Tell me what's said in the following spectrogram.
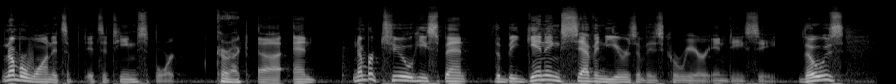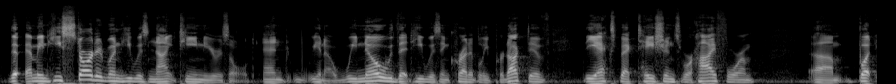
Number one, it's a it's a team sport. Correct. Uh, and number two, he spent the beginning seven years of his career in DC. Those, the, I mean, he started when he was 19 years old, and you know we know that he was incredibly productive. The expectations were high for him, um, but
